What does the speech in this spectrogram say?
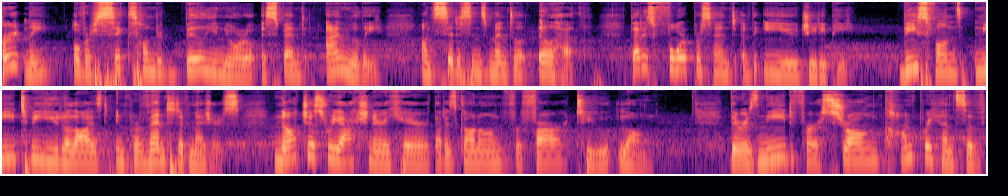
Currently, over 600 billion euro is spent annually on citizens' mental ill health. That is 4% of the EU GDP. These funds need to be utilised in preventative measures, not just reactionary care that has gone on for far too long. There is need for a strong, comprehensive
